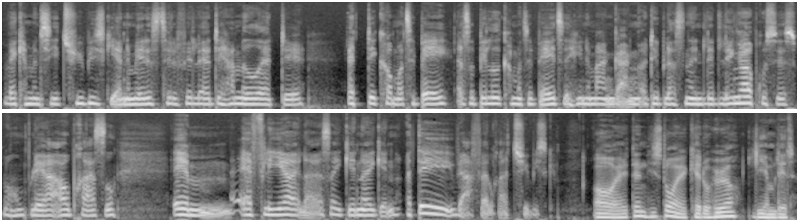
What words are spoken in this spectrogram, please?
hvad kan man sige, typisk i Anne Mettes tilfælde, er det her med, at, øh, at det kommer tilbage. Altså billedet kommer tilbage til hende mange gange, og det bliver sådan en lidt længere proces, hvor hun bliver afpresset øhm, af flere, eller altså igen og igen. Og det er i hvert fald ret typisk. Og øh, den historie kan du høre lige om lidt.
